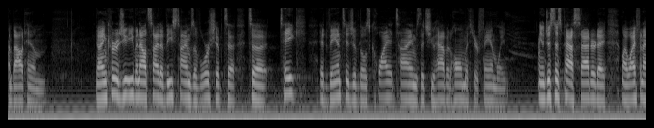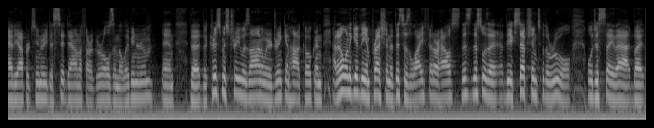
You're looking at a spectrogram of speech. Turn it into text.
about him. Now, I encourage you, even outside of these times of worship, to, to take advantage of those quiet times that you have at home with your family. You know, just this past Saturday, my wife and I had the opportunity to sit down with our girls in the living room, and the, the Christmas tree was on, and we were drinking hot cocoa. And, and I don't want to give the impression that this is life at our house. This this was a, the exception to the rule. We'll just say that. But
